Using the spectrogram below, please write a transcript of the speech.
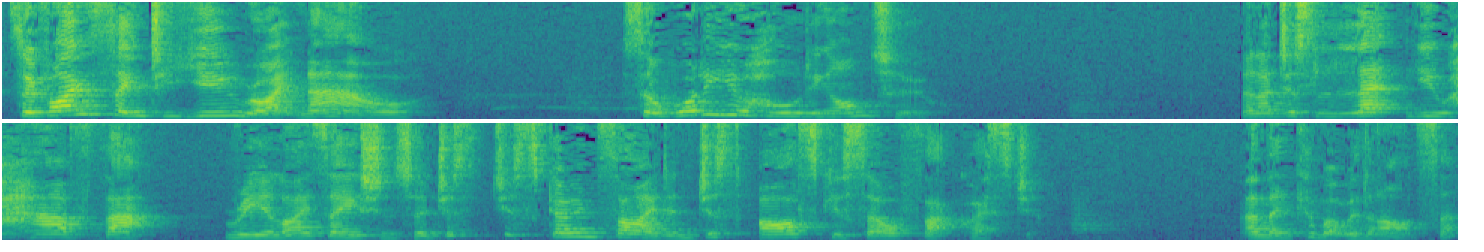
So if I was saying to you right now, so what are you holding on to? And I just let you have that realization. So just, just go inside and just ask yourself that question and then come up with an answer.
